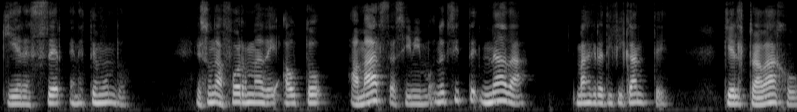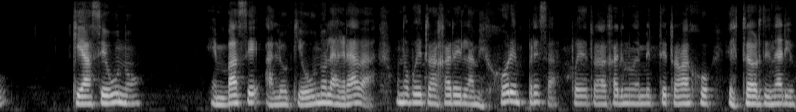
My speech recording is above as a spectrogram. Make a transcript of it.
quieres ser en este mundo. Es una forma de auto amarse a sí mismo. No existe nada más gratificante que el trabajo que hace uno en base a lo que uno le agrada. Uno puede trabajar en la mejor empresa, puede trabajar en un ambiente de trabajo extraordinario,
